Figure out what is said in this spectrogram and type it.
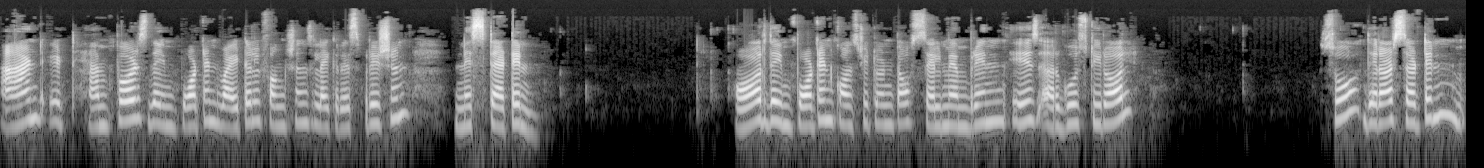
and it hampers the important vital functions like respiration nystatin. Or the important constituent of cell membrane is ergosterol. So there are certain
